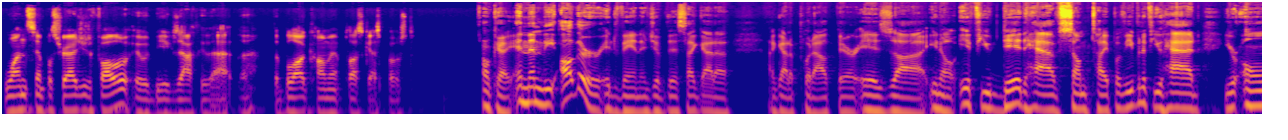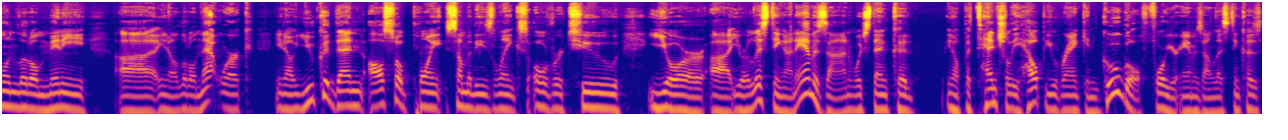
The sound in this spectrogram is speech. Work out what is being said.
one simple strategy to follow it would be exactly that the, the blog comment plus guest post. Okay and then the other advantage of this i gotta I got to put out there is, uh, you know, if you did have some type of, even if you had your own little mini, uh, you know, little network, you know, you could then also point some of these links over to your uh, your listing on Amazon, which then could you know potentially help you rank in Google for your Amazon listing. Because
